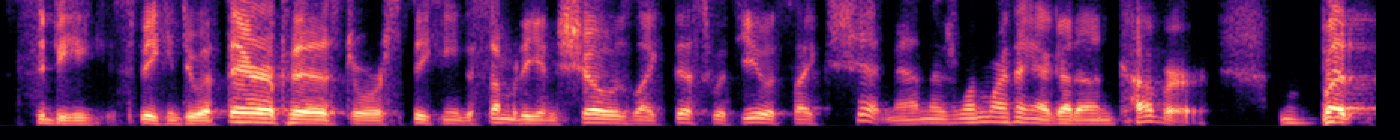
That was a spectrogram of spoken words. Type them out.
speaking to a therapist or speaking to somebody in shows like this with you, it's like shit, man. There's one more thing I got to uncover. But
